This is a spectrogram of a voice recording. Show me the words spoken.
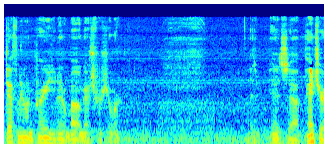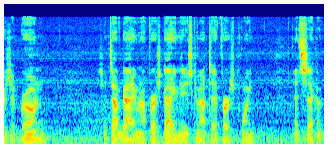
Definitely one crazy little bug, that's for sure. His, his uh, pinchers have grown since I've got him. When I first got him, they just come out to that first point. That second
